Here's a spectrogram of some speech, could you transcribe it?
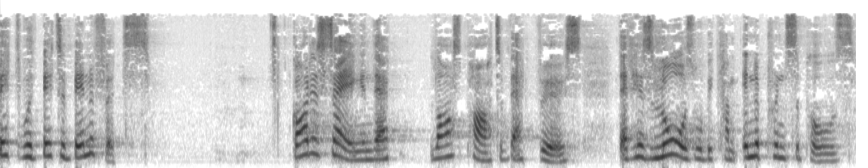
bet, with better benefits. God is saying in that last part of that verse that his laws will become inner principles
